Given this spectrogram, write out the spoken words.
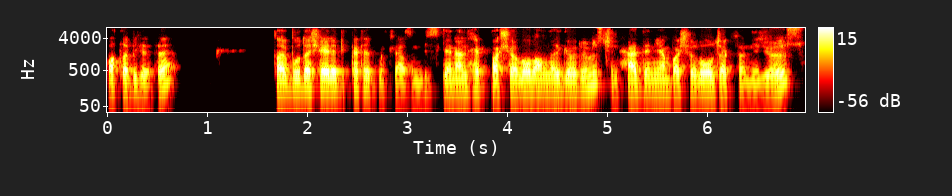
batabilir de. Tabi burada şeyle dikkat etmek lazım. Biz genelde hep başarılı olanları gördüğümüz için her deneyen başarılı olacak zannediyoruz.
